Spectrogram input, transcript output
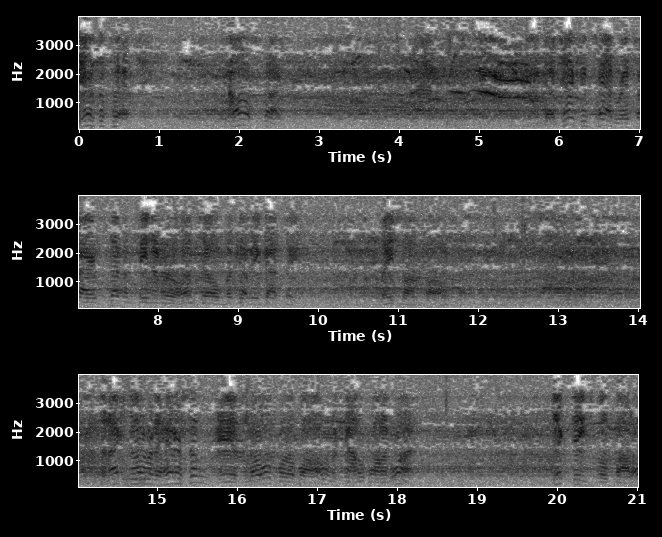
Here's the pitch. Call strike. Now, Jenkins had retired 17 in a row until McCovey got the base on ball. The next delivery to Henderson is low for a ball and a count of one and one. Dick Dietz will follow.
